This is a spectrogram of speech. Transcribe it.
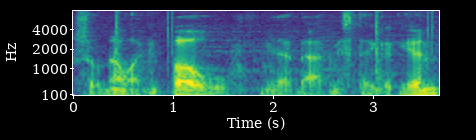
So now I can... Oh, yeah, bad mistake again.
